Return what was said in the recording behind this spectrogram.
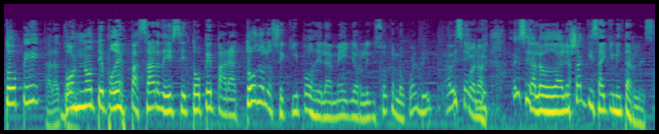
tope, Para vos no te podés pasar de ese tope para todos los equipos de la Major League Soccer, lo cual a veces, hay Bueno. que- a, veces a, los, a los Yankees hay que imitarles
